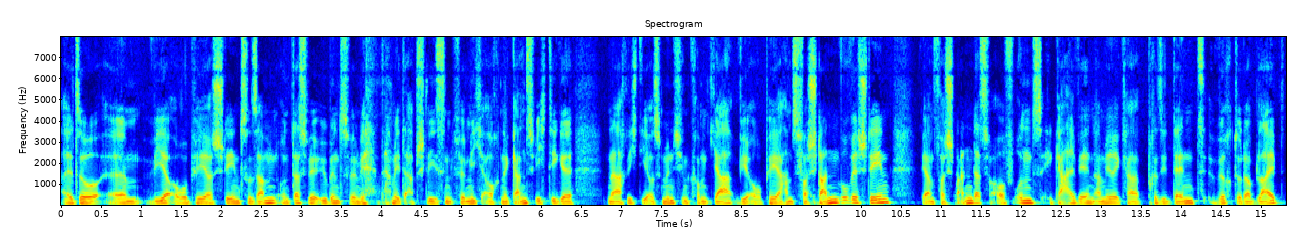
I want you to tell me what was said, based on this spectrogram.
also ähm, wir Europäer stehen zusammen. Und das wäre übrigens, wenn wir damit abschließen, für mich auch eine ganz wichtige Nachricht, die aus München kommt. Ja, wir Europäer haben es verstanden, wo wir stehen. Wir haben verstanden, dass auf uns, egal wer in Amerika Präsident wird oder bleibt,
